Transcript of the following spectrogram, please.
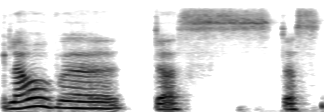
glaube, dass das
